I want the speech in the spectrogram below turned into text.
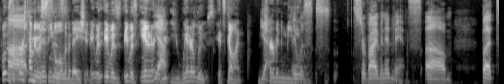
What was the Uh, first time it was single is- elimination? It was. It was. It was in. Or, Yeah. you, you win or lose. It's gone. Yeah, Determined immediately. it was survive in advance um but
